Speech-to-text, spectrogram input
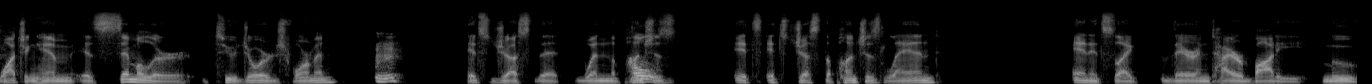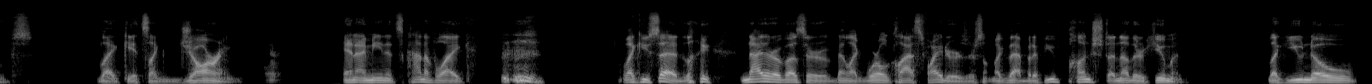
watching him is similar to George Foreman. Mhm. It's just that when the Oh. punches, it's it's just the punches land, and it's like their entire body moves, like it's like jarring. Yeah. And I mean, it's kind of like, like you said, like neither of us have been like world class fighters or something like that. But if you've punched another human, like you know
